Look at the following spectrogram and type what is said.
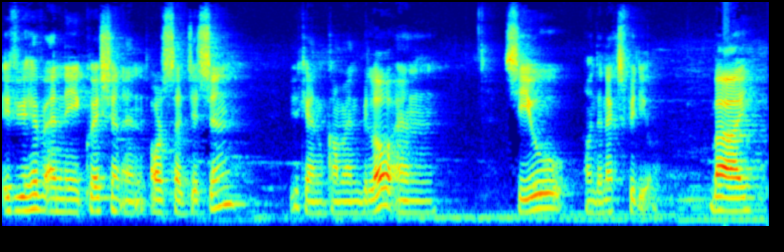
if you have any question and or suggestion you can comment below and see you on the next video. Bye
